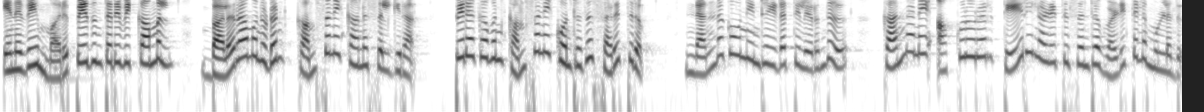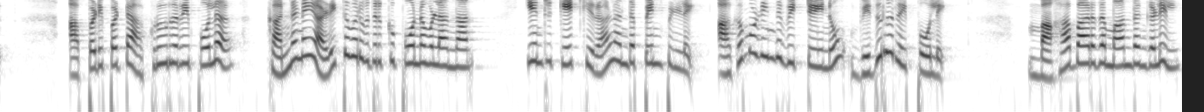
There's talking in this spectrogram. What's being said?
எனவே மறுபேதும் தெரிவிக்காமல் பலராமனுடன் கம்சனை காண செல்கிறான். பிறகு அவன் கம்சனை கொன்றது சரித்திரம். நந்தகோன் என்ற இடத்திலிருந்து கண்ணனை அக்ரூரர் தேரில் அழைத்து சென்ற வழித்தடம் உள்ளது. அப்படிப்பட்ட அக்ரூரரைப் போல கண்ணனை அழைத்து வருவதற்கு போனவளா நான் என்று கேட்கிறாள் அந்த பெண் பிள்ளை. அகமொழிந்து விட்டேனோ விதுரரைப் போலே. மகாபாரத மாந்தங்களில்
